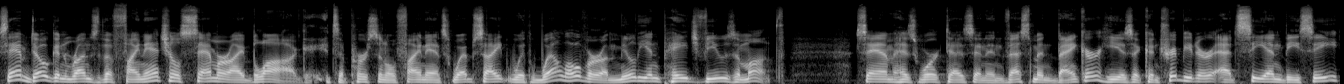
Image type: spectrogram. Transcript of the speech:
Sam Dogen runs the Financial Samurai blog. It's a personal finance website with well over a million page views a month. Sam has worked as an investment banker. He is a contributor at CNBC,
